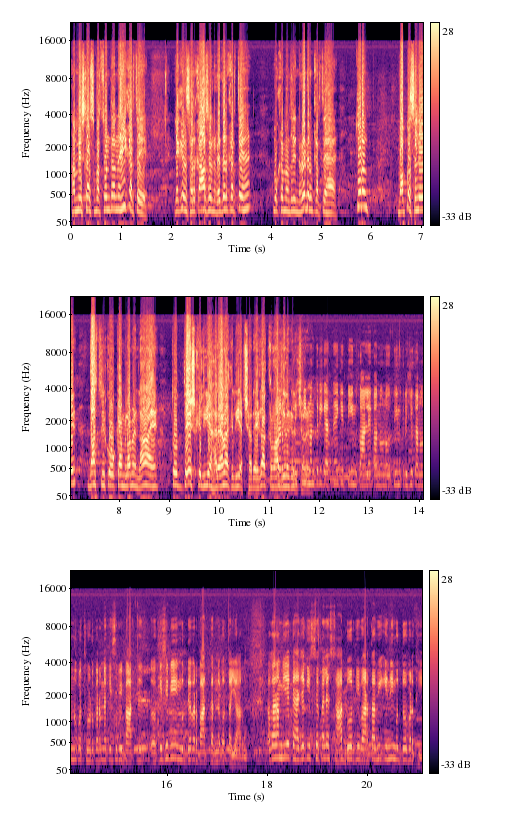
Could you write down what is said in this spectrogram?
हम इसका समर्थन तो नहीं करते, लेकिन सरकार से निवेदन करते हैं, मुख्यमंत्री निवेदन करते हैं, तुरंत वापस ले दस तारीख को कैमला में ना आए तो देश के लिए हरियाणा के लिए अच्छा रहेगा करनाल ज़िले के लिए अच्छा रहेगा। मंत्री कहते हैं कि तीन काले कानूनों तीन कृषि कानूनों को छोड़कर मैं किसी भी बात किसी भी मुद्दे पर बात करने को तैयार हूँ। अगर हम ये कह जाए कि इससे पहले सात दौर की वार्ता भी इन्हीं मुद्दों पर थी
